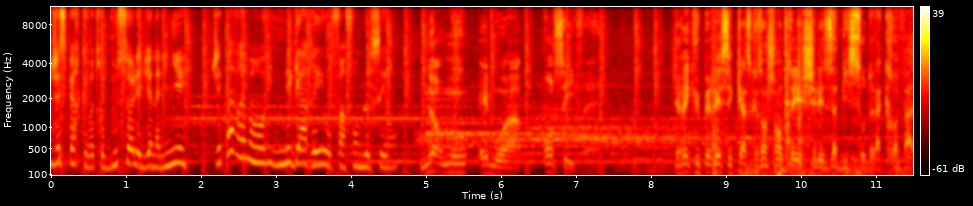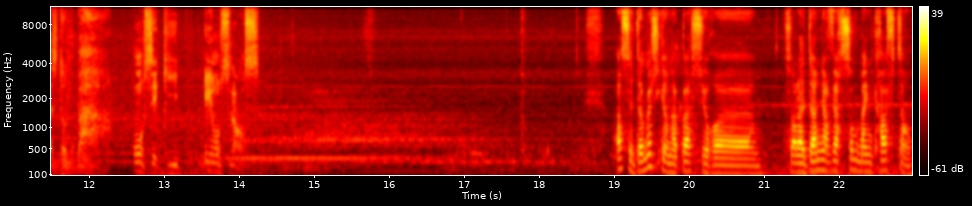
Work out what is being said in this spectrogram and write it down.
J'espère que votre boussole est bien alignée. J'ai pas vraiment envie de m'égarer au fin fond de l'océan. Normou et moi, on sait y faire. J'ai récupéré ces casques enchantés chez les abyssaux de la crevasse d'Onbar. On s'équipe et on se lance. Ah, c'est dommage qu'il n'y en a pas sur, euh, sur la dernière version de Minecraft. hein.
